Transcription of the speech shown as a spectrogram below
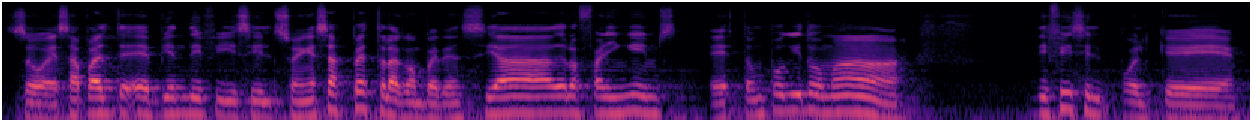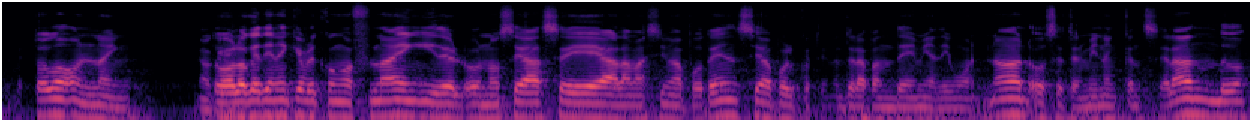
So, esa parte es bien difícil. So, en ese aspecto, la competencia de los fighting games está un poquito más difícil porque es todo online. Todo lo que tiene que ver con offline y de- o no se hace a la máxima potencia por cuestiones de la pandemia de whatnot, o se terminan cancelando.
